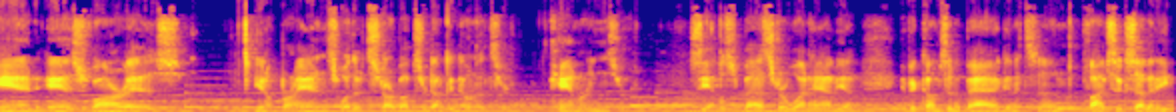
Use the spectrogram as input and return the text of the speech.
And as far as, you know, brands, whether it's Starbucks or Dunkin' Donuts or Cameron's or Seattle's Best or what have you, if it comes in a bag and it's, know, five, six, seven, eight,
